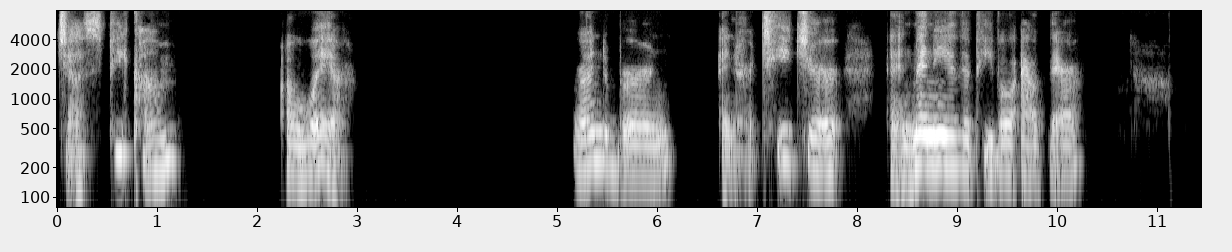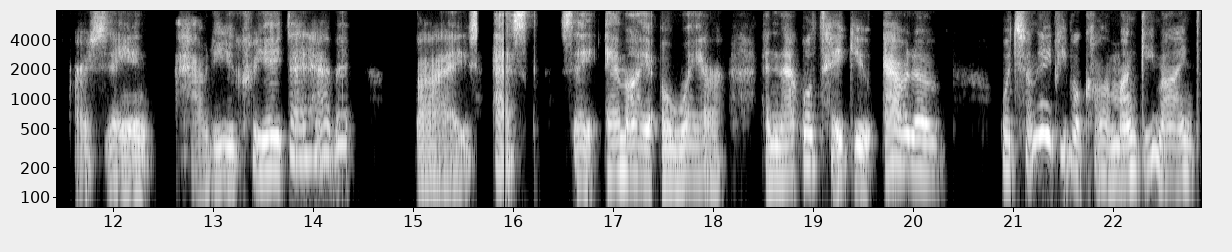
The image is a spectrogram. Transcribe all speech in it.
just become aware. Rhonda Byrne and her teacher and many of the people out there are saying, how do you create that habit? By ask say, am I aware? And that will take you out of what so many people call a monkey mind.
